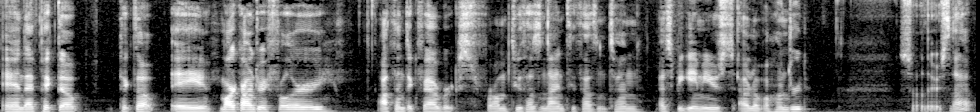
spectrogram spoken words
And I picked up picked up a Marc Andre Fleury Authentic Fabrics from 2009-2010 SP Game Used out of 100. So there's that.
